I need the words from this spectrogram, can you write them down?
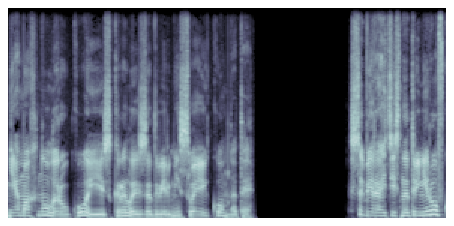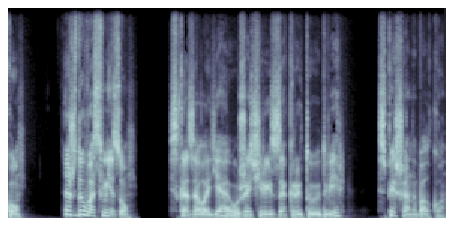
Я махнула рукой и скрылась за дверьми своей комнаты. «Собирайтесь на тренировку. Жду вас внизу», — сказала я уже через закрытую дверь, спеша на балкон.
